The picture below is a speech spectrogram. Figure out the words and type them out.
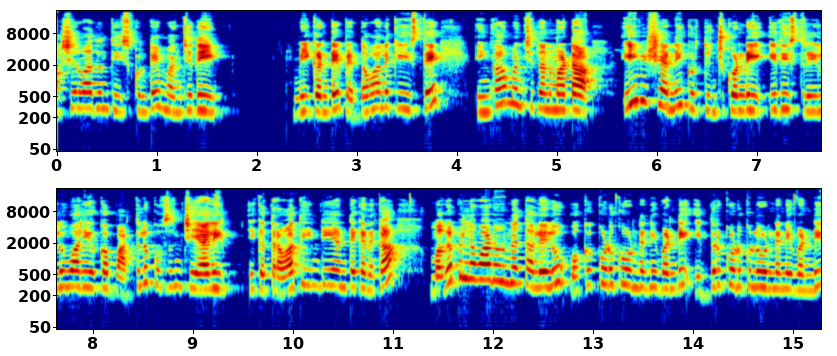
ఆశీర్వాదం తీసుకుంటే మంచిది. మీకంటే పెద్దవాళ్ళకి ఇస్తే ఇంకా మంచిదన్నమాట. ఈ విషయాన్ని గుర్తుంచుకోండి. ఇది స్త్రీలు వారి యొక్క భర్తల కోసం చేయాలి. ఇక తర్వాత ఏంటి అంటే కనుక మగపిల్లవాడు ఉన్న తల్లిలు ఒక కొడుకు ఉండనివ్వండి ఇద్దరు కొడుకులు ఉండనివ్వండి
